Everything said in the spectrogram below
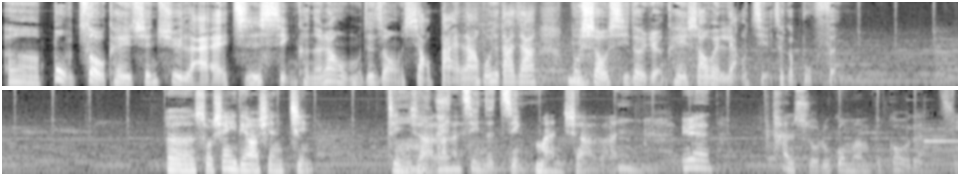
呃步骤可以先去来执行，可能让我们这种小白啦，或是大家不熟悉的人，可以稍微了解这个部分。嗯、呃，首先一定要先静，静下来，哦、安静的静，慢下来。嗯，因为探索，如果我们不够的静。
